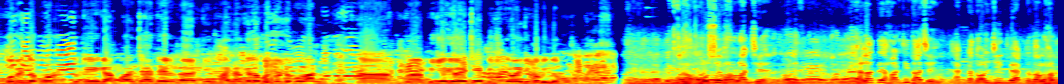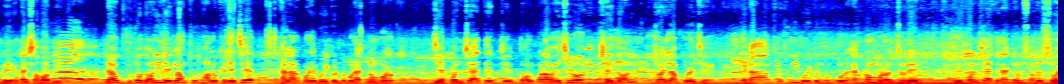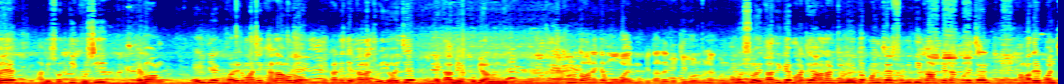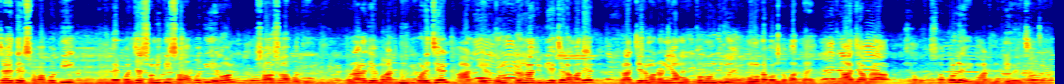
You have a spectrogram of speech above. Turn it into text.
গোবিন্দপুর দুটি গ্রাম পঞ্চায়েতের টিম ফাইনাল খেলো। বৈকুণ্ঠপুর ওয়ান বিজয়ী হয়েছে বিজিত হয়েছে গোবিন্দপুর। অবশ্যই ভালো লাগছে। কারণ খেলাতে হার জিত আছেই। একটা দল জিতবে, একটা দল হারবে, এটাই স্বাভাবিক। যাই হোক, দুটো দলই দেখলাম খুব ভালো খেলেছে। খেলার পরে বৈকুণ্ঠপুর এক নম্বর যে পঞ্চায়েতের যে দল করা হয়েছিল, সেই দল জয়লাভ করেছে। এটা সত্যি বৈকুণ্ঠপুর এক নম্বর অঞ্চলের পঞ্চায়েতের একজন সদস্য হয়ে আমি সত্যি খুশি এবং এই যে ঘরের মাঠে খেলা হলো, এখানে যে তারা জয়ী হয়েছে, এটা আমি খুবই আনন্দিত। এখনও তো অনেকে মোবাইল মুখী তাদেরকে কি বলবেন এখন? অবশ্যই, তাদেরকে মাঠে আনার জন্যই তো পঞ্চায়েত সমিতি কাজ যেটা করেছেন, আমাদের পঞ্চায়েতের সভাপতি পঞ্চায়েত সমিতির সভাপতি এবং সহসভাপতি। ওনারা যে মাঠমুখী করেছেন আর এর অনুপ্রেরণা জুগিয়েছেন আমাদের রাজ্যের মাননীয় মুখ্যমন্ত্রী মমতা বন্দ্যোপাধ্যায়। আজ আমরা সকলেই মাঠমুখী হয়েছি।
